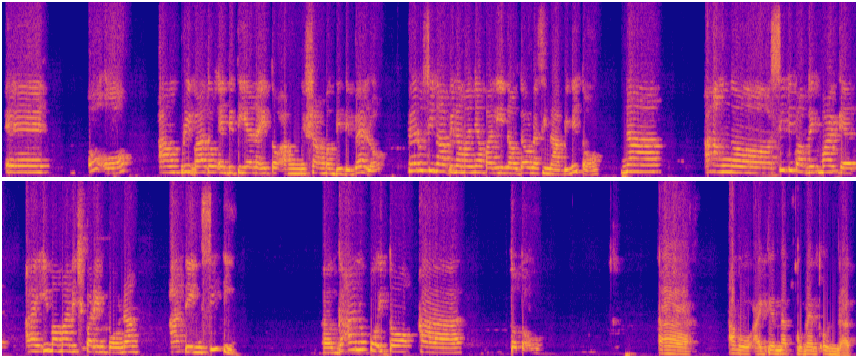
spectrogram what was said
eh, oo, ang pribadong entity na ito ang siyang magde-develop, pero sinabi naman niya, malinaw daw na sinabi nito, na ang uh, city public market ay imamanage pa rin po ng ating city. Uh, gaano po ito ka totoo? Ah, ako, I cannot comment on that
